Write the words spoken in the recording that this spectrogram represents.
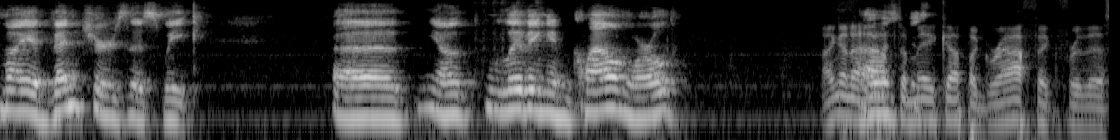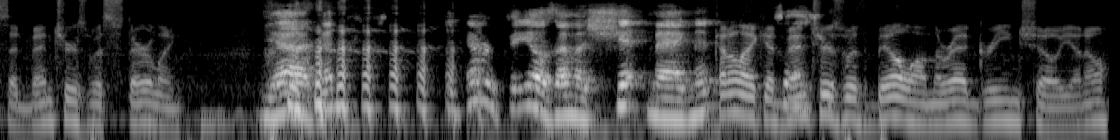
my adventures this week. Uh, you know, living in clown world. I'm gonna have to just, make up a graphic for this. Adventures with Sterling. Yeah, it never fails. I'm a shit magnet. Kind of like Adventures so, with Bill on the Red Green Show, you know.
